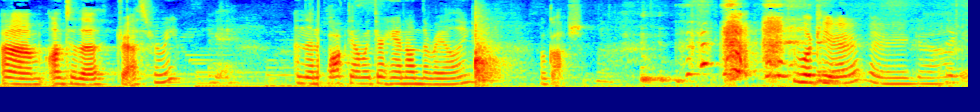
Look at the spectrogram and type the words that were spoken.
um, onto the dress for me. Okay. And then walk down with your hand on the railing. Oh gosh. Look here. There you go. Okay.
